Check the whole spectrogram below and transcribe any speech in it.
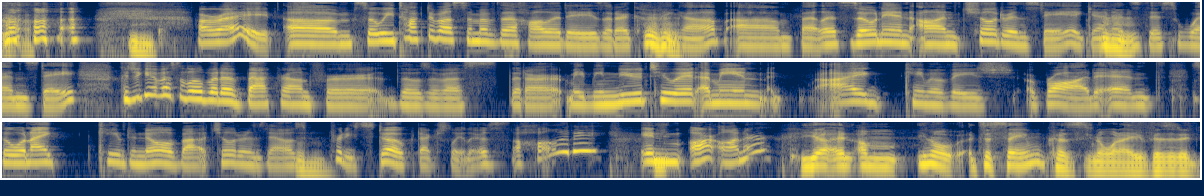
Yeah. All right. Um, so we talked about some of the holidays that are coming Mm-hmm. up, um, but let's zone in on Children's Day. Again, Mm-hmm. it's this Wednesday. Could you give us a little bit of background for those of us that are maybe new to it? I mean, I came of age abroad, and so when I came to know about Children's Day, I was Mm-hmm. pretty stoked. Actually, there's a holiday in our honor. Yeah, and um, you know, it's the same because you know when I visited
